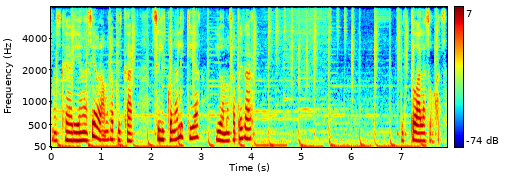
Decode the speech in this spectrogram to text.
nos quedarían así. Ahora vamos a aplicar silicona líquida y vamos a pegar todas las hojas.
